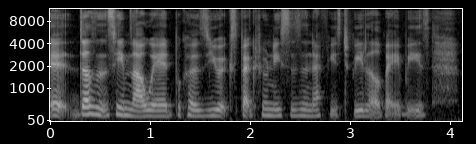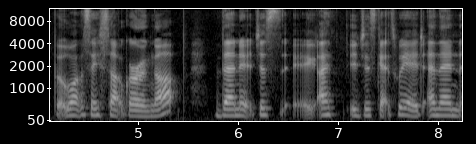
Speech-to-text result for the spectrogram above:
it doesn't seem that weird because you expect your nieces and nephews to be little babies but once they start growing up then it just it, it just gets weird. And then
